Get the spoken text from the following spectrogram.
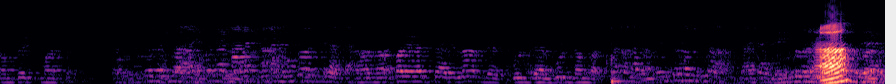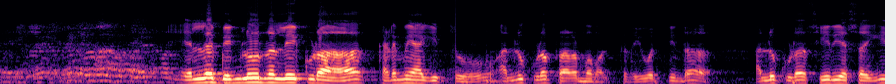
complete ಮಾಡ್ತಾರೆ. ನಂಬರ್ ಹೇಳಕ್ ತಯಾರಿಲ್ಲ good they are good number ಎಲ್ಲೇ ಬೆಂಗಳೂರಿನಲ್ಲಿ ಕೂಡ ಕಡಿಮೆ ಆಗಿತ್ತು ಅಲ್ಲೂ ಕೂಡ ಪ್ರಾರಂಭವಾಗ್ತದೆ. ಇವತ್ತಿನಿಂದ ಅಲ್ಲೂ ಕೂಡ ಸೀರಿಯಸ್ ಆಗಿ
